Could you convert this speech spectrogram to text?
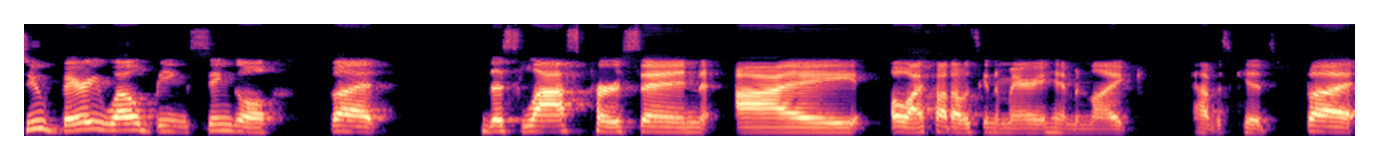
do very well being single, but this last person, I, oh, I thought I was gonna marry him and like have his kids, but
